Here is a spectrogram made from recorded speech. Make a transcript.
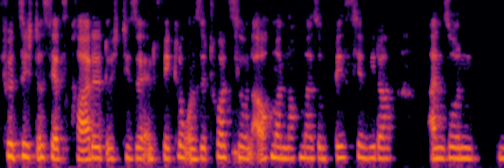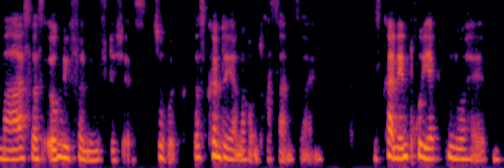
führt sich das jetzt gerade durch diese Entwicklung und Situation auch mal noch mal so ein bisschen wieder an so ein Maß, was irgendwie vernünftig ist, zurück. Das könnte ja noch interessant sein. Das kann den Projekten nur helfen.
